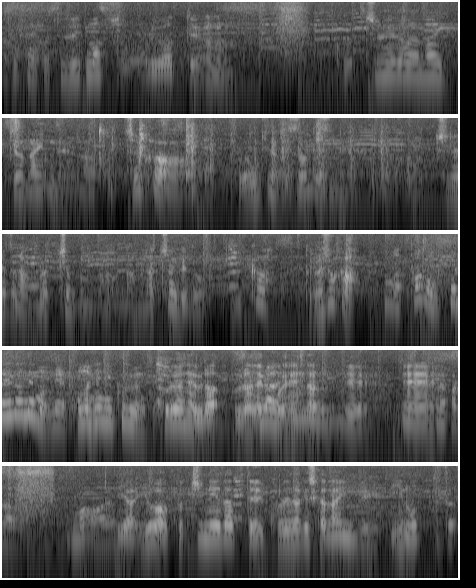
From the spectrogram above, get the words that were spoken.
確かにこれ続いてますしね。これがあってうん。こっちの枝がないじゃないんだよな。取っちゃうか。これ大きな決断ですね。こっちの枝なくなっちゃうもんな。なくなっちゃうけどいいか。取りましょうか。まあ多分これがでもねこの辺に来るんですよ、これはね裏裏でこの辺になるんでえだからまあえいや要はこっちに枝ってこれだけしかないんでいいの？ってだ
